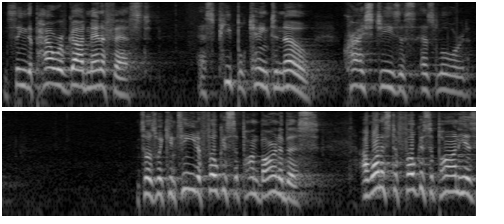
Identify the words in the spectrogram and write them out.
and seeing the power of God manifest as people came to know Christ Jesus as Lord. And so, as we continue to focus upon Barnabas, I want us to focus upon his,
